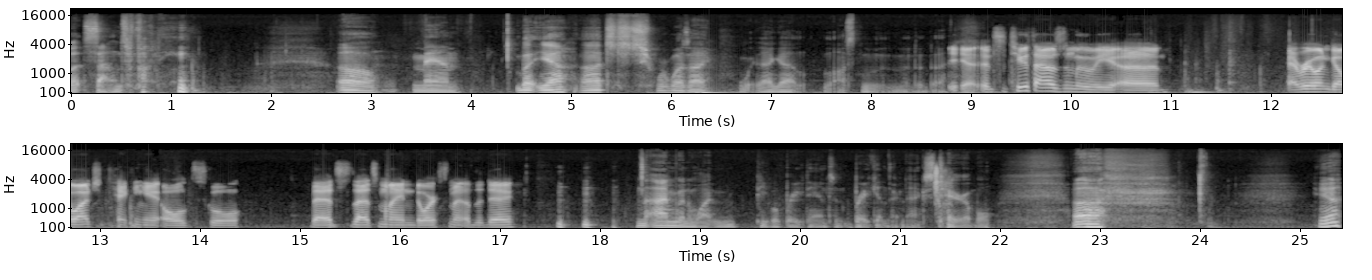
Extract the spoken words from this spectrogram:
But sounds funny. oh, man. But yeah, uh, where was I? I got lost. Yeah, it's a 2000 movie. Uh, everyone go watch Kicking It Old School. That's that's my endorsement of the day. I'm gonna want people break dance and break in their necks. Terrible. Uh, yeah,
